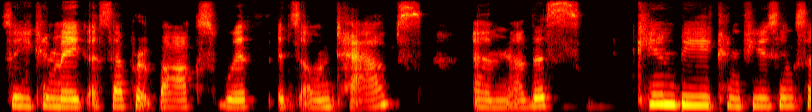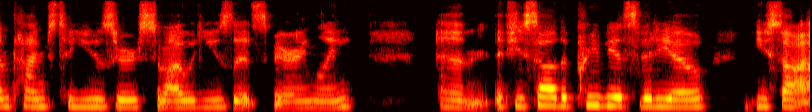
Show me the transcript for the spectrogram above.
So you can make a separate box with its own tabs. Um, now this can be confusing sometimes to users, so I would use it sparingly. Um, if you saw the previous video, you saw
